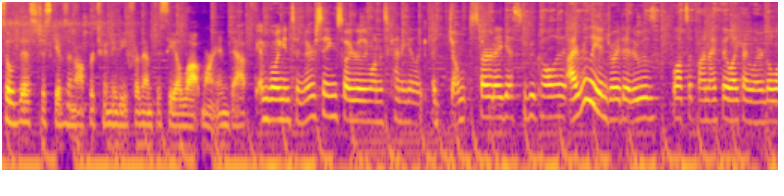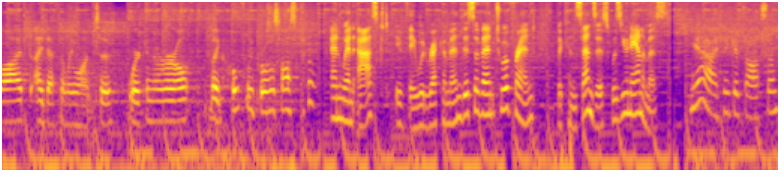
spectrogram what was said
So this just gives an opportunity for them to see a lot more in depth. I'm going into nursing, so I really wanted to kind of get like a jump start, I guess you could call it. I really enjoyed it. It was lots of fun. I feel like I learned a lot. I definitely want to work in the rural, like hopefully Provost Hospital. And when asked if they would recommend this event to a friend, the consensus was unanimous. Yeah, I think it's awesome.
